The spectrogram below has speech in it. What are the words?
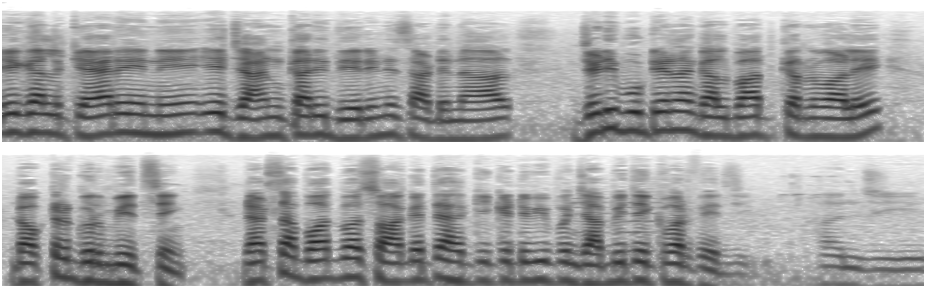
ਇਹ ਗੱਲ ਕਹਿ ਰਹੇ ਨੇ, ਇਹ ਜਾਣਕਾਰੀ ਦੇ ਰਹੇ ਨੇ ਸਾਡੇ ਨਾਲ ਜਿਹੜੀ ਬੂਟੇ ਨਾਲ ਗੱਲਬਾਤ ਕਰਨ ਵਾਲੇ ਡਾਕਟਰ ਗੁਰਮੀਤ ਸਿੰਘ। ਡਾਕਟਰ ਸਾਹਿਬ ਬਹੁਤ ਬਹੁਤ ਸਵਾਗਤ ਹੈ ਹਕੀਕਤ ਟੀਵੀ ਪੰਜਾਬੀ ਤੇ ਇੱਕ ਵਾਰ ਫੇਰ ਜੀ। ਹਾਂਜੀ।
